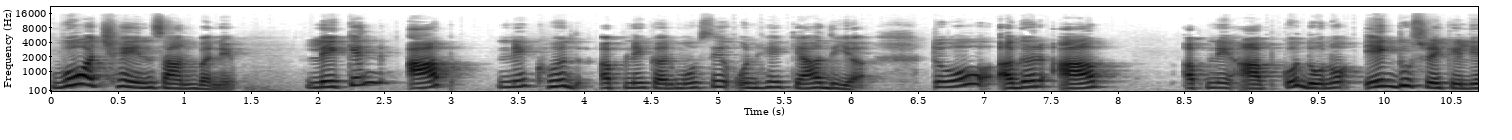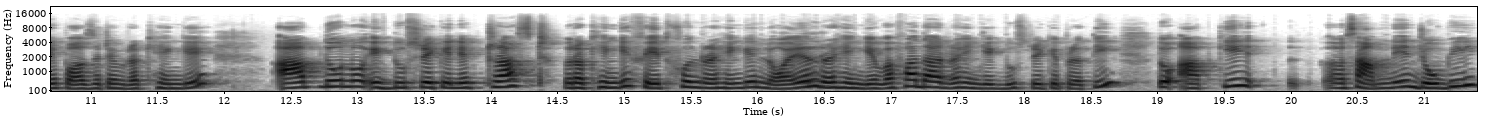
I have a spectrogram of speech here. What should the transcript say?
वो अच्छे इंसान बने। लेकिन आपने खुद अपने कर्मों से उन्हें क्या दिया? तो अगर आप अपने आप को दोनों एक दूसरे के लिए पॉजिटिव रखेंगे आप दोनों एक दूसरे के लिए ट्रस्ट रखेंगे फेथफुल रहेंगे लॉयल रहेंगे, वफादार रहेंगे एक दूसरे के प्रति तो आपकी सामने जो भी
